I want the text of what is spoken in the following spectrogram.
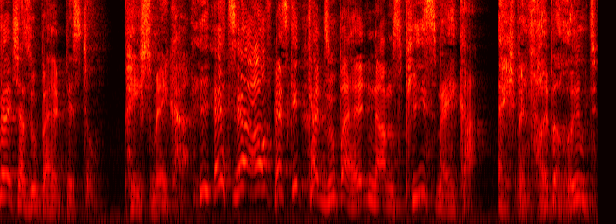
Welcher Superheld bist du? Peacemaker. Jetzt hör auf, es gibt keinen Superhelden namens Peacemaker. Ich bin voll berühmt.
